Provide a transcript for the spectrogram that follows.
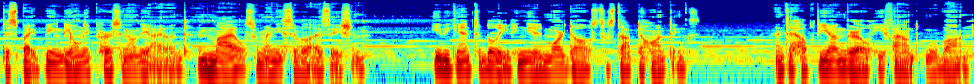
despite being the only person on the island and miles from any civilization. He began to believe he needed more dolls to stop the hauntings and to help the young girl he found move on.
